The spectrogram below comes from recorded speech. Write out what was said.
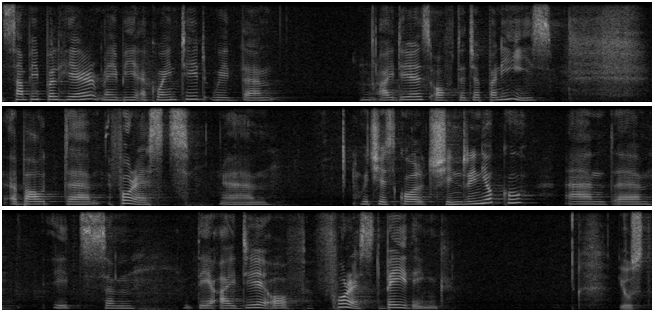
Some people here may be acquainted with um, ideas of the Japanese about uh, forests, um, which is called Shinrin-yoku, and um, it's um, the idea of forest bathing. just,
